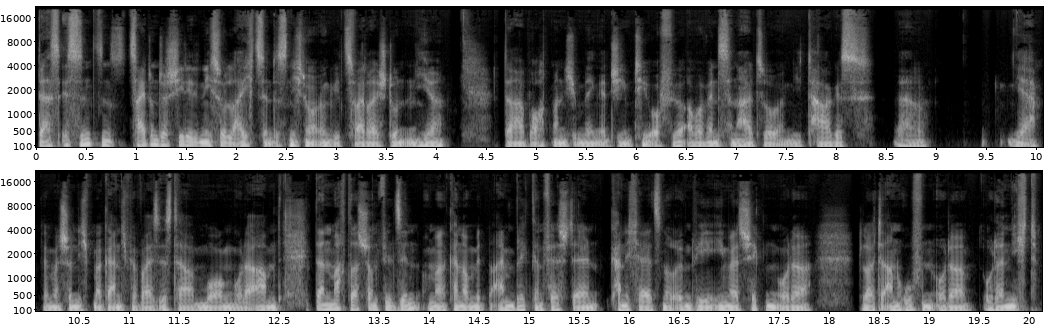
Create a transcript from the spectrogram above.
Das ist, sind Zeitunterschiede, die nicht so leicht sind. Das ist nicht nur irgendwie zwei, drei Stunden hier. Da braucht man nicht unbedingt eine GMT-Uhr für, aber wenn es dann halt so in die Tages, äh, ja, wenn man schon nicht mal gar nicht mehr weiß, ist da morgen oder Abend, dann macht das schon viel Sinn und man kann auch mit einem Blick dann feststellen, kann ich ja jetzt noch irgendwie E-Mails schicken oder Leute anrufen oder, oder nicht.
